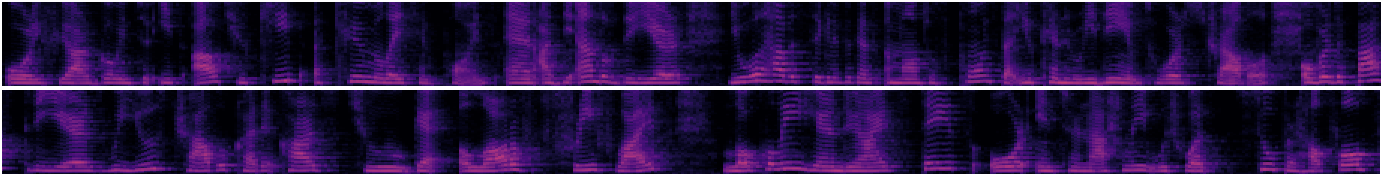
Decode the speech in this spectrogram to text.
or if you are going to eat out, you keep accumulating points. And at the end of the year, you will have a significant amount of points that you can redeem towards travel. Over the past three years, we used travel credit cards to get a lot of free flights locally here in the United States or internationally, which was super helpful.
